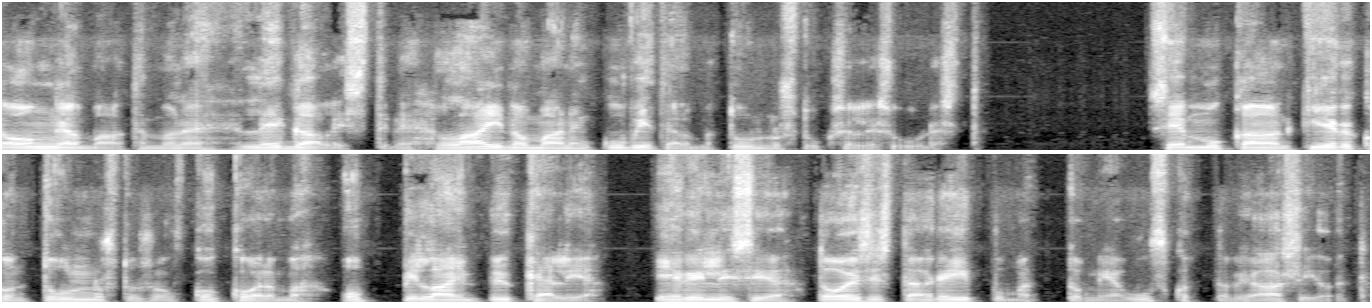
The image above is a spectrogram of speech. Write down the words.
ongelma on tämmöinen legalistinen, lainomainen kuvitelma tunnustuksellisuudesta. Sen mukaan kirkon tunnustus on kokoelma oppilain pykäliä, erillisiä, toisistaan riippumattomia, uskottavia asioita.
